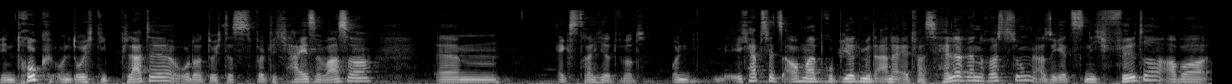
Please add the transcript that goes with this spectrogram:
den Druck und durch die Platte oder durch das wirklich heiße Wasser ähm, extrahiert wird. Und ich habe es jetzt auch mal probiert mit einer etwas helleren Röstung, also jetzt nicht Filter, aber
